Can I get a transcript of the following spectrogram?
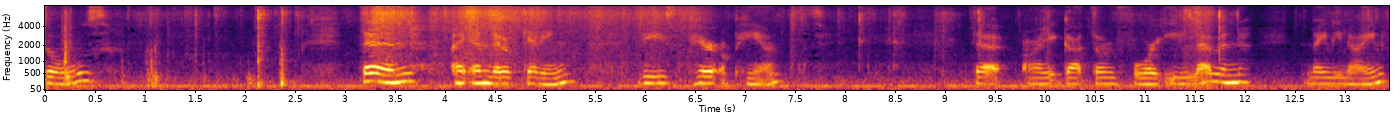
those. Then I ended up getting these pair of pants that I got them for $11.99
